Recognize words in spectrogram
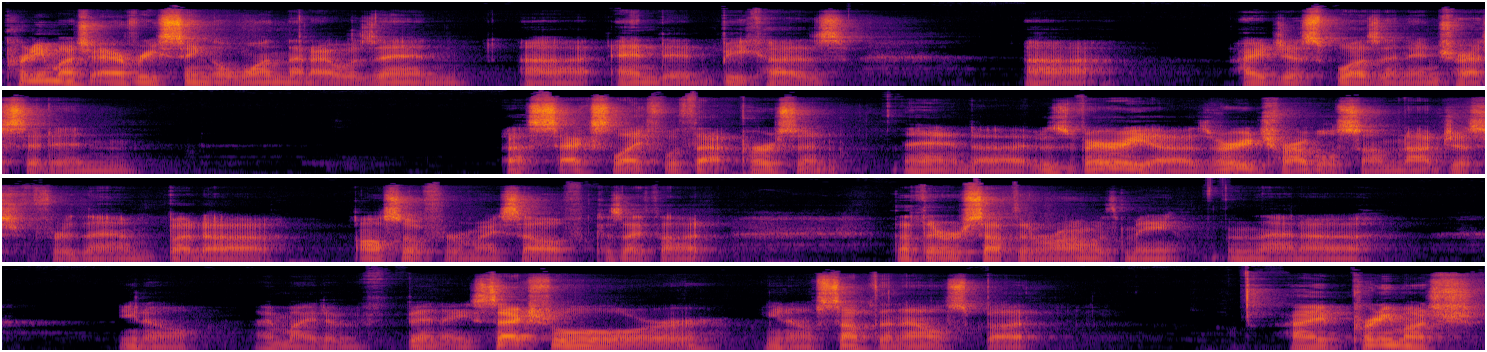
pretty much every single one that I was in uh, ended because uh, I just wasn't interested in a sex life with that person. and uh, it was very uh, it was very troublesome, not just for them, but also for myself because I thought that there was something wrong with me and that you know I might have been asexual or you know something else, but I pretty much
